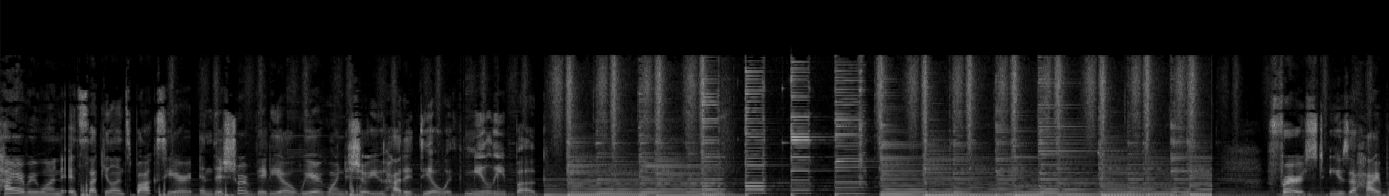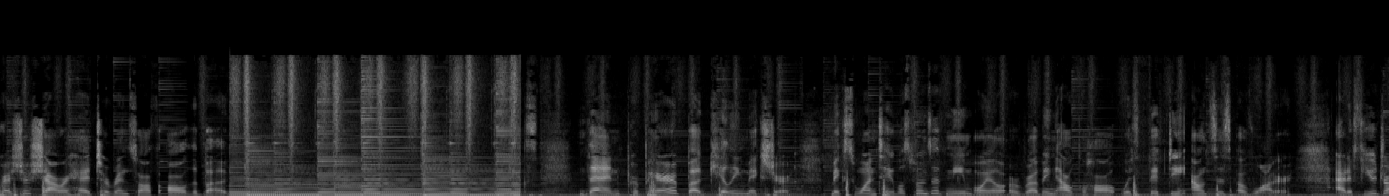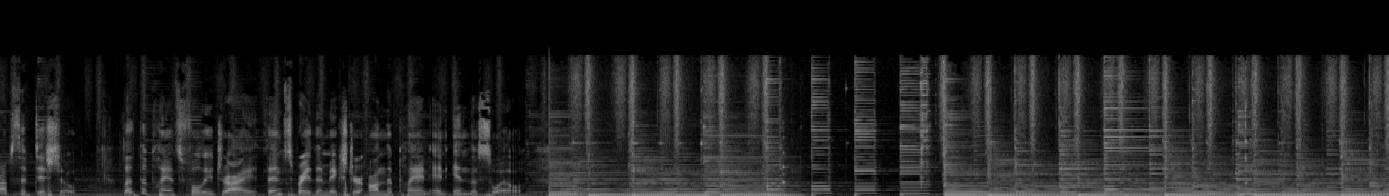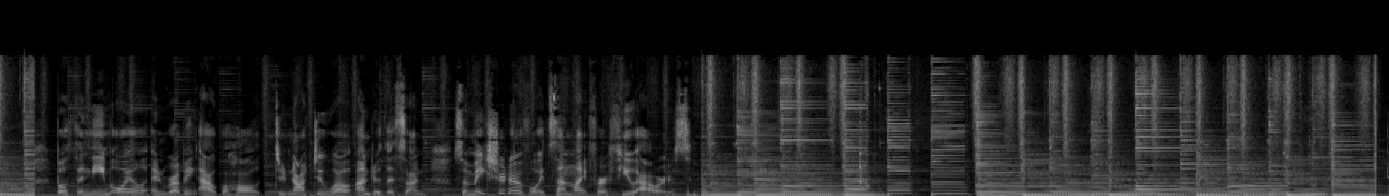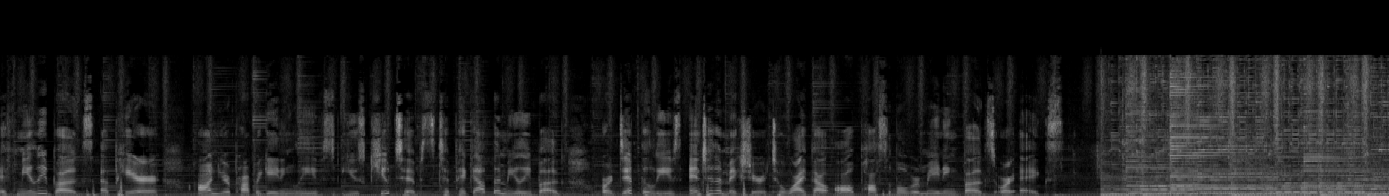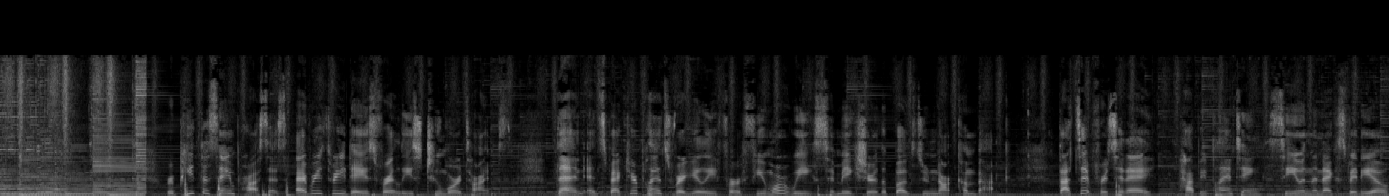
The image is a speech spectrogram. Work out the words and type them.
Hi everyone, it's Succulents Box here. In this short video, we are going to show you how to deal with mealy bug. First, use a high pressure shower head to rinse off all the bugs. Then, prepare a bug killing mixture. Mix 1 tablespoon of neem oil or rubbing alcohol with 50 ounces of water. Add a few drops of dish soap. Let the plants fully dry, then spray the mixture on the plant and in the soil. Both the neem oil and rubbing alcohol do not do well under the sun, so make sure to avoid sunlight for a few hours. If mealy bugs appear on your propagating leaves, use Q-tips to pick out the mealy bug or dip the leaves into the mixture to wipe out all possible remaining bugs or eggs. Repeat the same process every three days for at least two more times. Then inspect your plants regularly for a few more weeks to make sure the bugs do not come back. That's it for today. Happy planting. See you in the next video.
